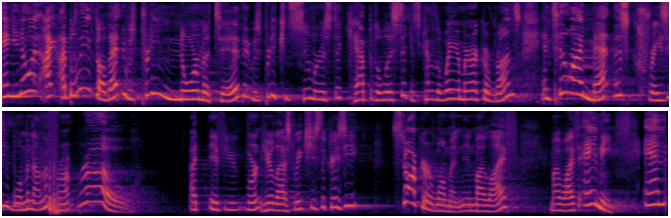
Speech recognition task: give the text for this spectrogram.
And you know what? I, I, believed all that. It was pretty normative. It was pretty consumeristic, capitalistic. It's kind of the way America runs until I met this crazy woman on the front row. I, if you weren't here last week, she's the crazy stalker woman in my life my wife Amy. And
